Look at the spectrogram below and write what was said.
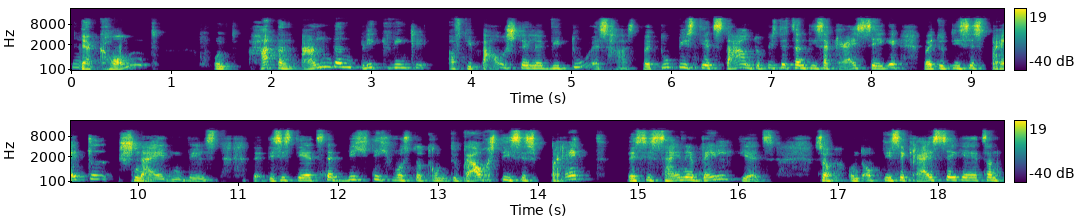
Ja. Der kommt und hat einen anderen Blickwinkel auf die Baustelle, wie du es hast. Weil du bist jetzt da und du bist jetzt an dieser Kreissäge, weil du dieses Brettel schneiden willst. Das ist dir jetzt nicht wichtig, was du drum, du brauchst dieses Brett. Das ist seine Welt jetzt. So, und ob diese Kreissäge jetzt einen,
